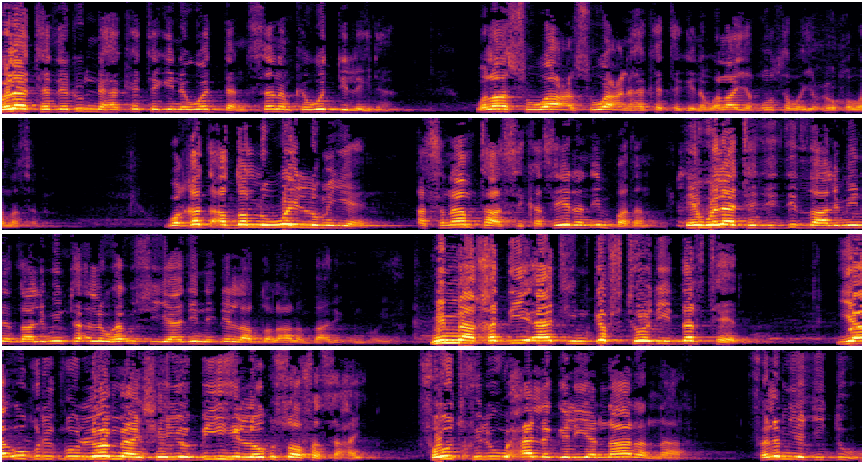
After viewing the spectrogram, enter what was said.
walaa tadarunna ha ka tegina waddan sanamka waddi la yidhaah walaa suwaaca suwaacna ha ka tegina walaa yaquuta wayacuuqa wanasra waqad adalluu way lumiyeen asnaamtaasi kaiiran in badan ee walaa tajidi aalimiina aalimiinta allow ha u siyaadinin ilaa dalaalan baadi un مما خديئاتهم قفتودي درتين. يا أغرقوا لما شيئوا بيه اللو بصوفة صحي فأدخلوا حالك لي النار النار. فلم يجدوا.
